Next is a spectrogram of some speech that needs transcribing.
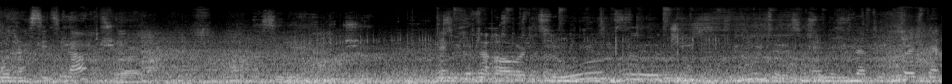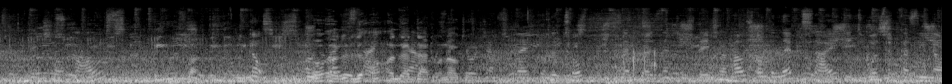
Mudra city now. Right. The our this is the president's residential house. No, Oh, the uh, the- the- side, oh, that- yeah, that one, okay. Georgian flag on the top, the president's residential house. On the left side, it was a casino.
